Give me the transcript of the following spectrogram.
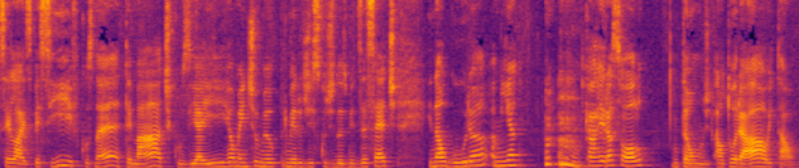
sei lá, específicos, né, temáticos. E aí, realmente, o meu primeiro disco de 2017 inaugura a minha carreira solo, então, autoral e tal.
